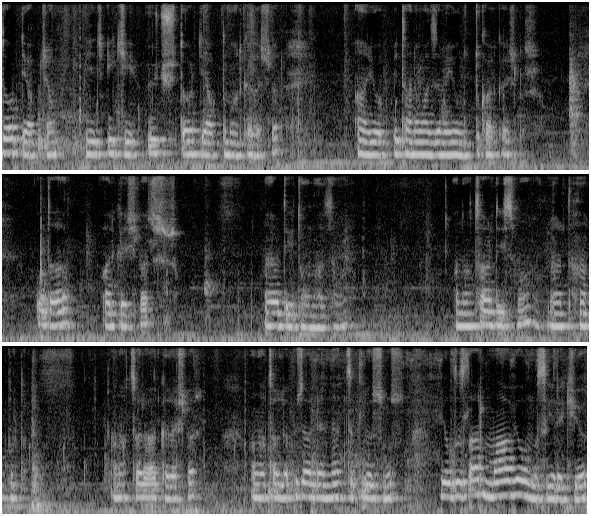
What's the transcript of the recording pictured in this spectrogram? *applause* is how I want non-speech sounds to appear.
4 yapacağım. 1, 2, 3, 4 yaptım arkadaşlar. Aa yok bir tane malzemeyi unuttuk arkadaşlar. O da arkadaşlar neredeydi o malzeme? Anahtardı ismi ama nerede? Ha burada. Anahtarı arkadaşlar. Anahtarla üzerlerine tıklıyorsunuz. Yıldızlar mavi olması gerekiyor.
